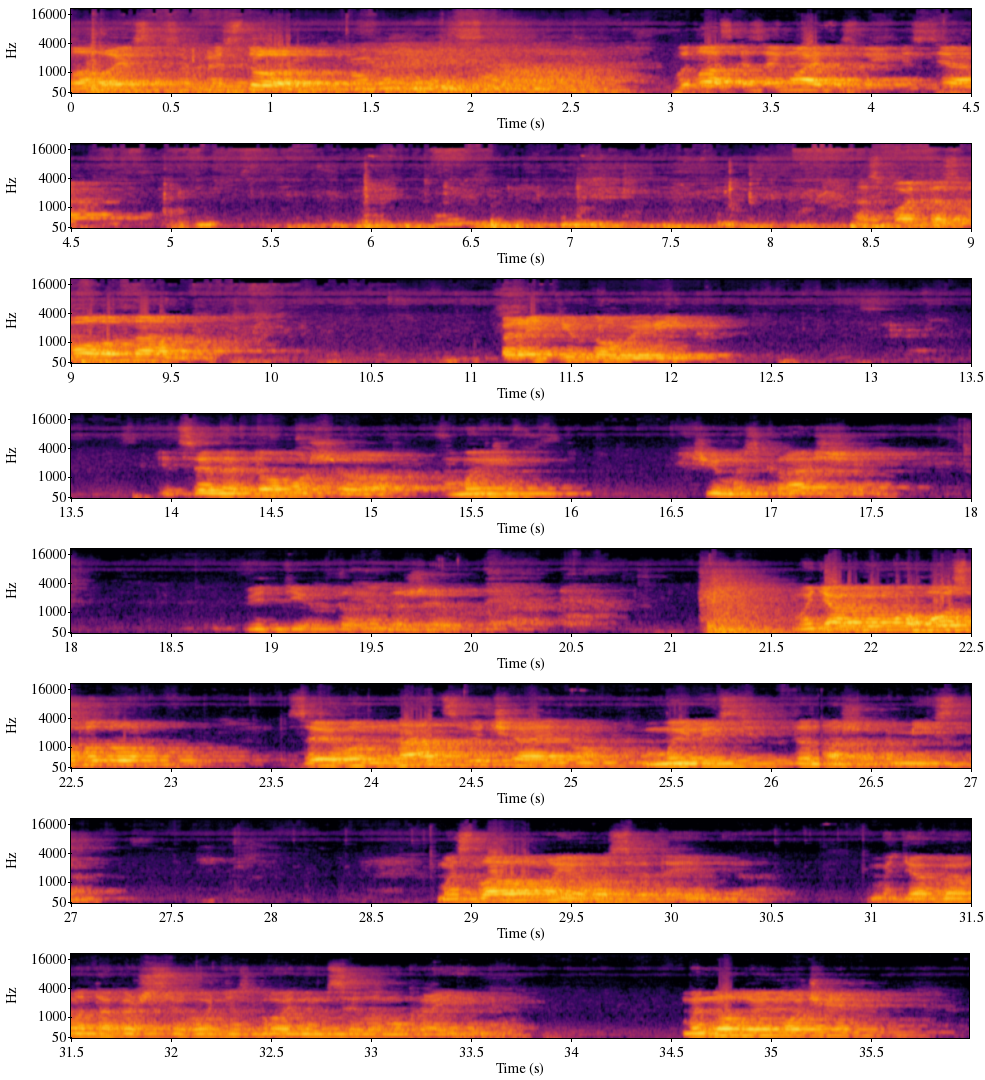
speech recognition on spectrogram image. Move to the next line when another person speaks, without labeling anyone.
Слава Ісусу Христу! Будь ласка, займайте свої місця. Господь дозволив нам перейти в новий рік. І це не в тому, що ми чимось кращі від тих, хто не дожив. Ми дякуємо Господу за його надзвичайну милість до нашого міста. Ми славимо Його святе ім'я. Ми дякуємо також сьогодні Збройним силам України. Минулої ночі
